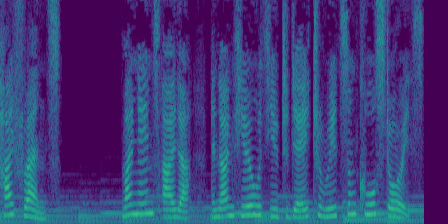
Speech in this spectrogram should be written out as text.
Hi friends! My name's Ida, and I'm here with you today to read some cool stories.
